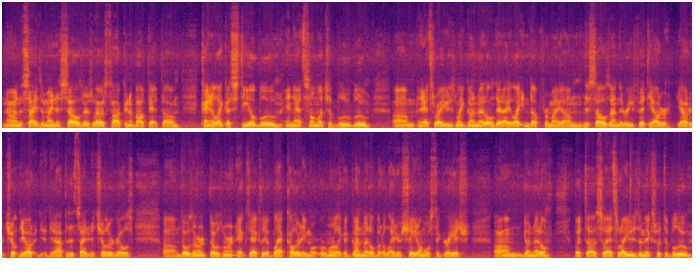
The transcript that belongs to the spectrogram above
Now on the sides of my nacelles, there's what I was talking about. That um, kind of like a steel blue, and not so much a blue blue. Um, and that's where I used my gunmetal that I lightened up for my um, nacelles on the refit, the outer, the outer, the, outer, the opposite side of the chiller grills. Um, those aren't those weren't exactly a black color. They more, were more like a gunmetal, but a lighter shade, almost a grayish um, gunmetal. But uh, so that's what I used to mix with the blue,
